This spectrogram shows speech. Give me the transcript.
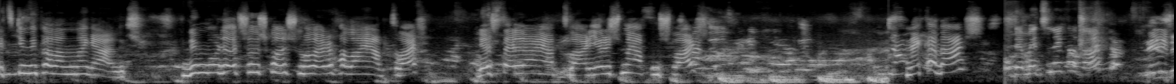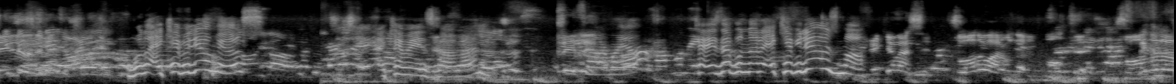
etkinlik alanına geldik. Dün burada açılış konuşmaları falan yaptılar. Gösteriler yaptılar, yarışma yapmışlar. Ne kadar? Demeti ne kadar? 150 ödemek. Bunu ekebiliyor muyuz? Ekemeyiz galiba. 150. Teyze bunları ekebiliyoruz mu? Ekemezsin. Soğanı var bunların. 6. Soğanları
